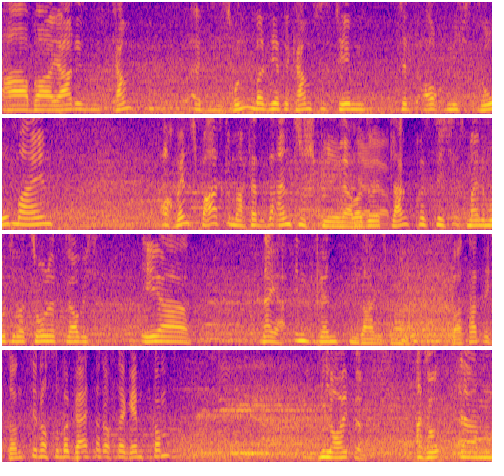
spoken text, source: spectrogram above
Aber ja, dieses Kampf, äh, dieses rundenbasierte Kampfsystem ist jetzt auch nicht so meins. Auch wenn es Spaß gemacht hat, es anzuspielen. Aber ja, so jetzt ja. langfristig ist meine Motivation jetzt, glaube ich, eher naja, in Grenzen, sage ich mal. Was hat dich sonst hier noch so begeistert auf der Gamescom? Die Leute. Also ähm,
